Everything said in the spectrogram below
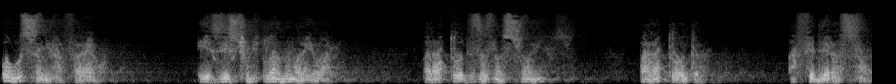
Ouça-me, Rafael. Existe um plano maior para todas as nações, para toda a federação.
